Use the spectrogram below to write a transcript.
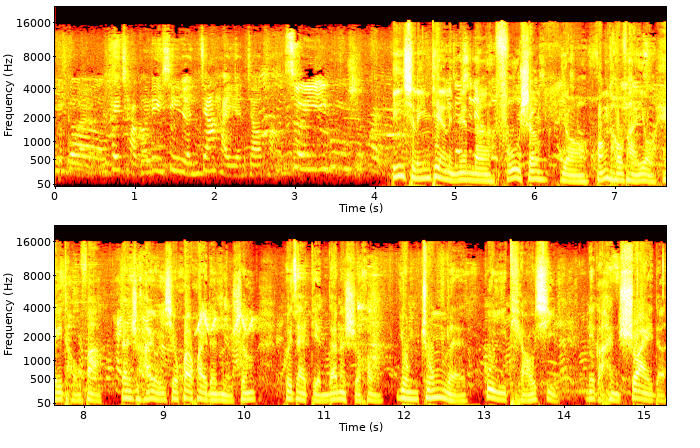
一个黑巧克力杏仁加海盐焦糖，所以一共是冰淇淋店里面的服务生有黄头发也有黑头发，但是还有一些坏坏的女生会在点单的时候用中文故意调戏那个很帅的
